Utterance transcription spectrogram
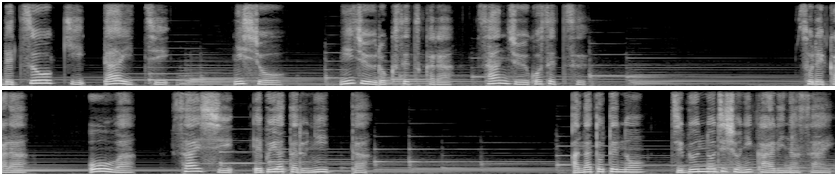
列王記第一2章26節から35節それから王は祭司エブヤタルに言った。あなとての自分の辞書に帰りなさい。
